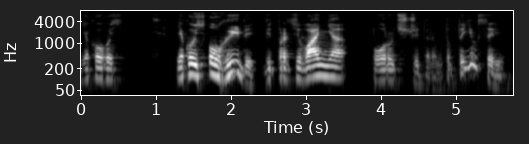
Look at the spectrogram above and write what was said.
якогось, якоїсь огиди відпрацювання поруч з читером. Тобто їм все рівно.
